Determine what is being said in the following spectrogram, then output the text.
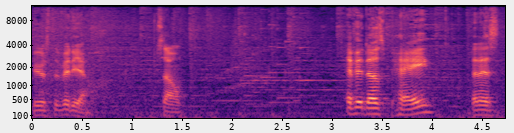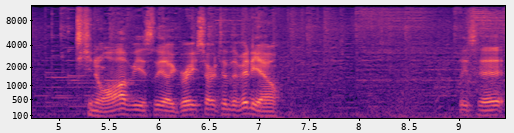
Here's the video. So, if it does pay, then it's you know, obviously a great start to the video. Please hit.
